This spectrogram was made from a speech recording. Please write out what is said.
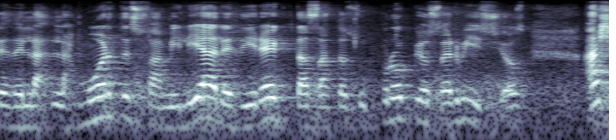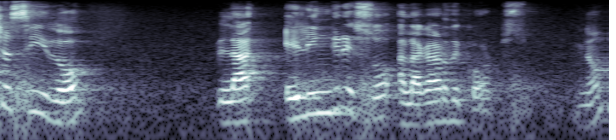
desde las muertes familiares directas hasta sus propios servicios, haya sido el ingreso a la Garde Corps. ¿no?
